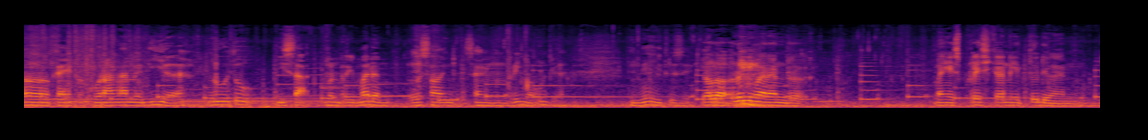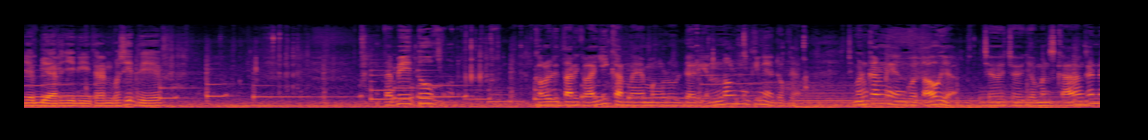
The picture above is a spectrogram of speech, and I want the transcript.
eh, kayak kekurangannya dia lu tuh bisa menerima dan lu saling saling menerima udah ini itu sih Kalau lu gimana, Andro? Mengekspresikan itu dengan ya biar jadi tren positif. tapi itu kalau ditarik lagi karena emang lu dari nol mungkin ya dok ya cuman kan yang gue tahu ya cewek-cewek zaman sekarang kan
